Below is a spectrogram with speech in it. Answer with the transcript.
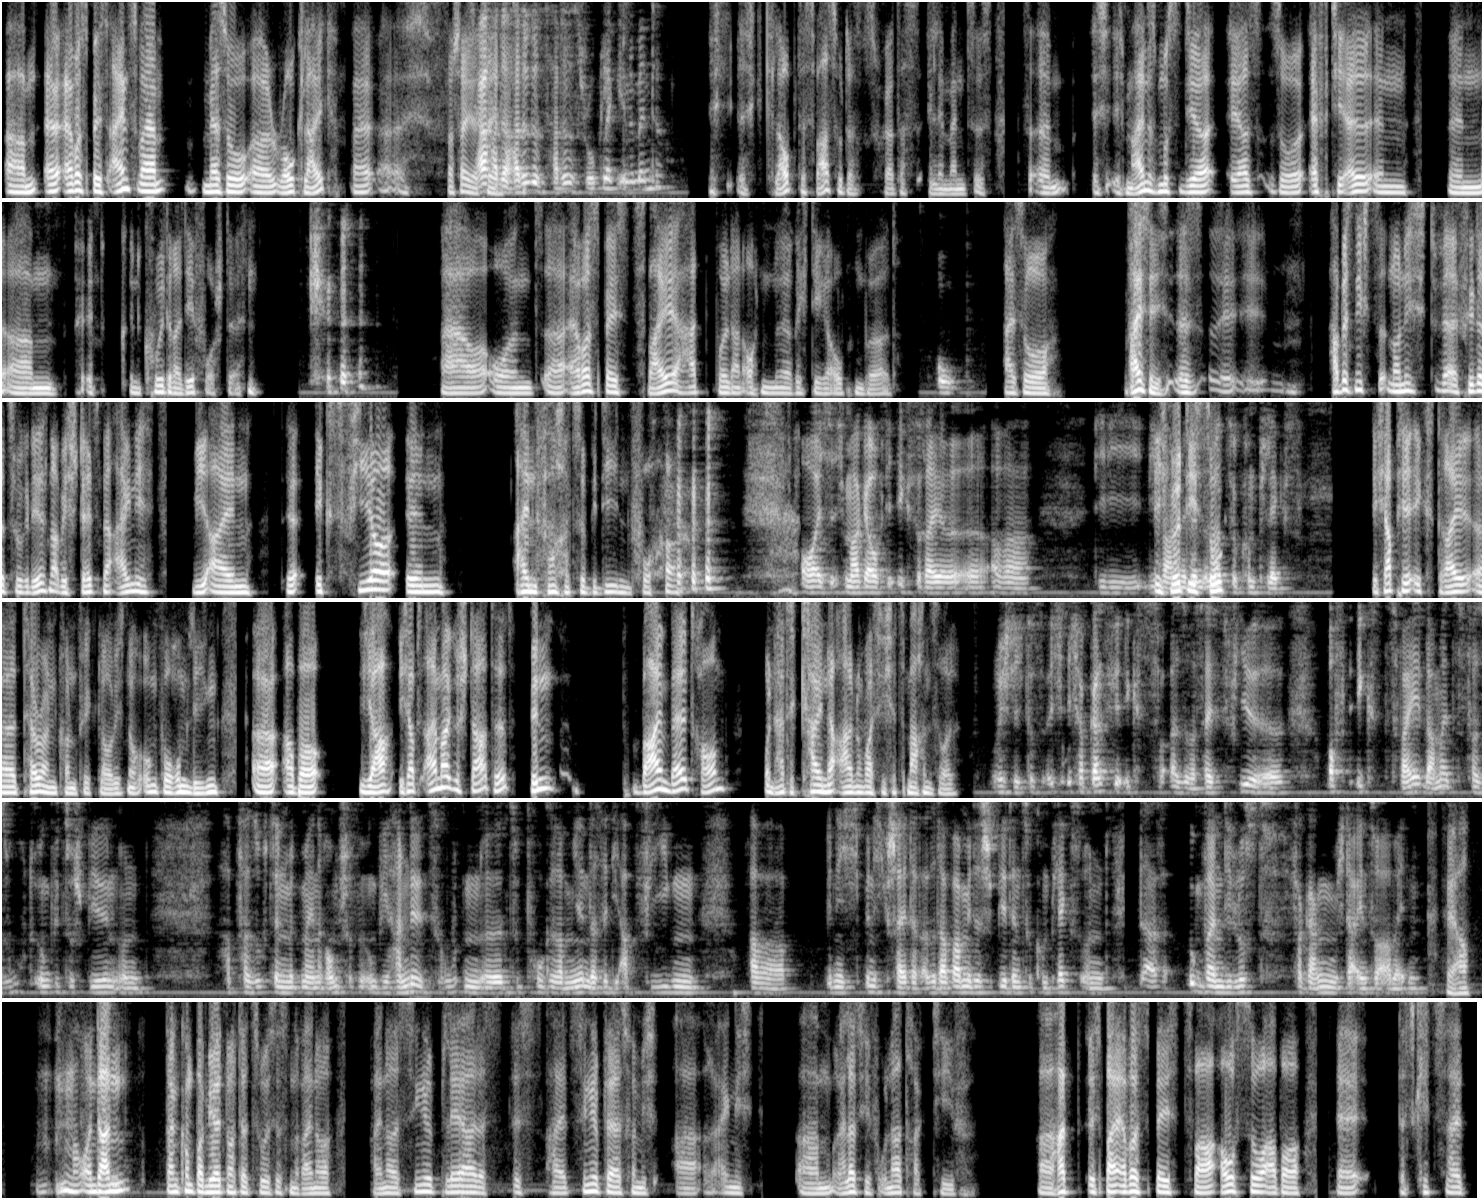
ähm, Everspace 1 war ja mehr so äh, roguelike. Äh, äh, wahrscheinlich ja, hatte, hatte, das, hatte das Roguelike-Elemente? Ich, ich glaube, das war so das, sogar das Element. Ist. Ähm, ich, ich meine, es musste dir erst so FTL in, in, ähm, in, in cool 3D vorstellen. äh, und äh, Everspace 2 hat wohl dann auch eine richtige Open World. Oh. Also, weiß nicht. äh, habe es nicht, noch nicht viel dazu gelesen, aber ich stelle es mir eigentlich wie ein äh, X4 in einfacher zu bedienen vor. oh, ich, ich mag ja auch die X-Reihe, äh, aber die, die, die ich die so, zu komplex. Ich habe hier X3 äh, Terran Config, glaube ich, noch irgendwo rumliegen. Äh, aber ja, ich habe es einmal gestartet, bin, war im Weltraum und hatte keine Ahnung, was ich jetzt machen soll. Richtig, das, ich, ich habe ganz viel X2, also was heißt viel, äh, oft X2 damals versucht irgendwie zu spielen und habe versucht dann mit meinen Raumschiffen irgendwie Handelsrouten äh, zu programmieren, dass sie die abfliegen, aber bin ich, bin ich gescheitert. Also da war mir das Spiel dann zu komplex und da ist irgendwann die Lust vergangen, mich da einzuarbeiten. Ja. Und dann, dann kommt bei mir halt noch dazu, es ist ein reiner, reiner Singleplayer. Das ist halt, Singleplayer ist für mich äh, eigentlich ähm, relativ unattraktiv. Äh, hat, ist bei Everspace zwar auch so, aber äh, das geht halt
